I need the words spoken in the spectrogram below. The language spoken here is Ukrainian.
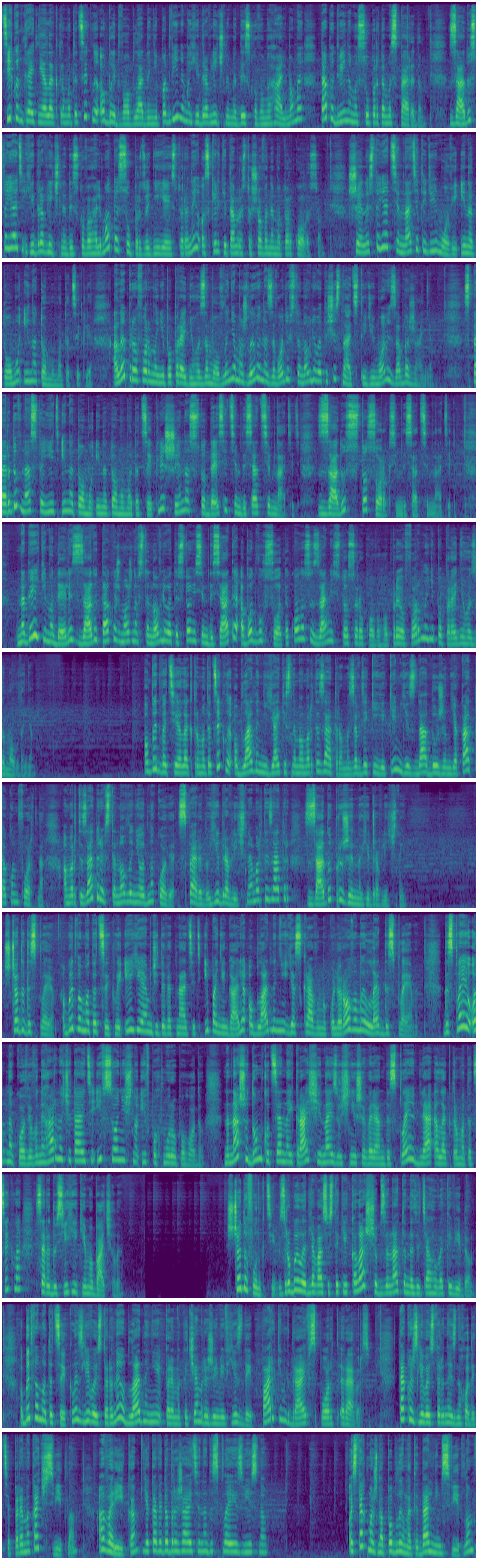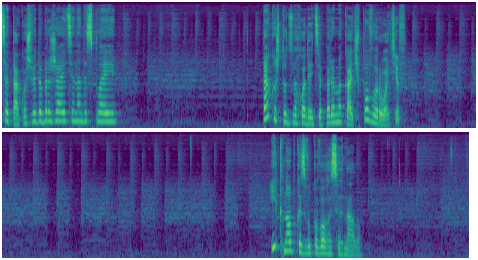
Ці конкретні електромотоцикли обидва обладнані подвійними гідравлічними дисковими гальмами та подвійними супортами спереду. Ззаду стоять гідравлічне дискове гальмо та супорт з однієї сторони, оскільки там розташоване мотор колесо. Шини стоять 17-дюймові і на тому, і на тому мотоциклі. Але при оформленні попереднього замовлення можливо на заводі встановлювати 16-дюймові за бажанням. Спереду в нас стоїть і на тому, і на тому мотоциклі шина 110-70-17, ззаду 140-70-17. На деякі моделі ззаду також можна встановлювати 180 або 200 колесо замість 140-го при оформленні попереднього замовлення. Обидва ці електромотоцикли обладнані якісними амортизаторами, завдяки яким їзда дуже м'яка та комфортна. Амортизатори встановлені однакові: спереду гідравлічний амортизатор, ззаду пружинно-гідравлічний. Щодо дисплею, обидва мотоцикли і EMG19, і Panigale обладнані яскравими кольоровими LED-дисплеями. Дисплеї однакові, вони гарно читаються і в сонячну, і в похмуру погоду. На нашу думку, це найкращий найзручніший варіант дисплею для електромотоцикла серед усіх, які ми бачили. Щодо функцій, зробили для вас ось такий колаж, щоб занадто не затягувати відео. Обидва мотоцикли з лівої сторони обладнані перемикачем режимів їзди паркінг, драйв, спорт, реверс. Також з лівої сторони знаходиться перемикач світла, аварійка, яка відображається на дисплеї, звісно. Ось так можна поблимати дальнім світлом, це також відображається на дисплеї. Також тут знаходиться перемикач поворотів. І кнопка звукового сигналу.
